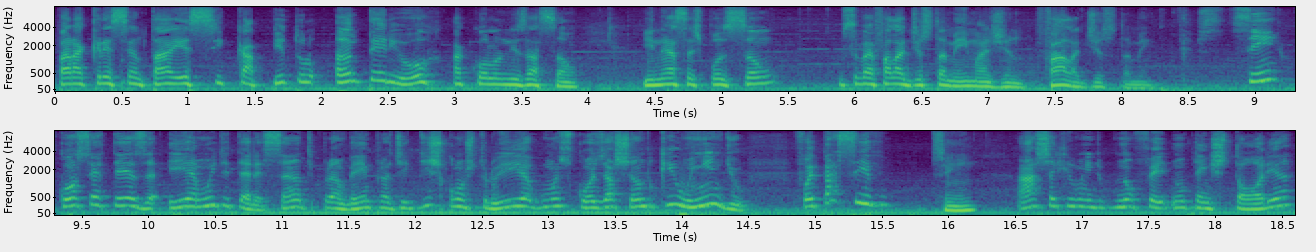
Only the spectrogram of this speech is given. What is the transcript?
para acrescentar esse capítulo anterior à colonização. E nessa exposição você vai falar disso também, imagino. Fala disso também. Sim, com certeza. E é muito interessante também para a gente desconstruir algumas coisas, achando que o índio foi passivo. Sim. Acha que o índio não, fez, não tem história,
